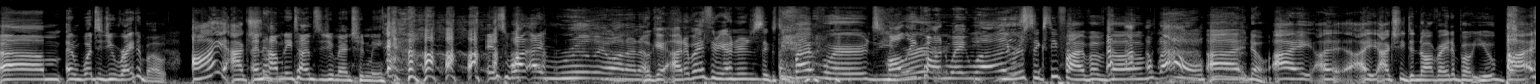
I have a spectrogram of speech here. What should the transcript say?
Um, and what did you write about? I actually. And how many times did you mention me? is what I really want to know. Okay, out of my 365 words, you Holly were- Conway was? You were 65 of them. Wow. Uh, no, I, I I actually did not write about you, but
